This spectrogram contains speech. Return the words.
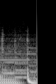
Bye.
